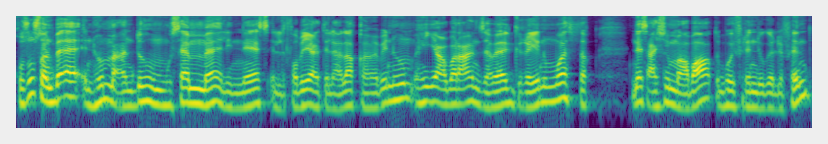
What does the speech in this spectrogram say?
خصوصا بقى ان هم عندهم مسمى للناس اللي طبيعة العلاقة ما بينهم هي عبارة عن زواج غير موثق. ناس عايشين مع بعض boyfriend و girlfriend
